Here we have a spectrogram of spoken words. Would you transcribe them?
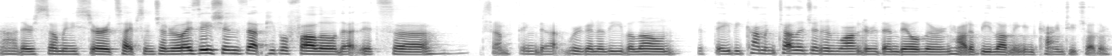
uh, there's so many stereotypes and generalizations that people follow that it's uh, something that we're going to leave alone. If they become intelligent and wander, then they'll learn how to be loving and kind to each other.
